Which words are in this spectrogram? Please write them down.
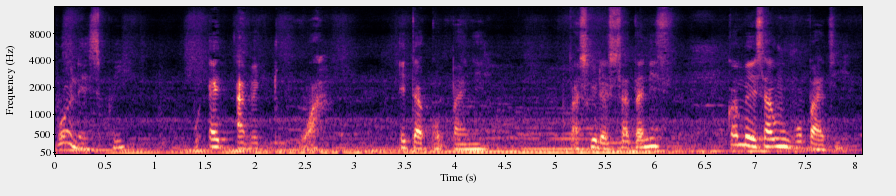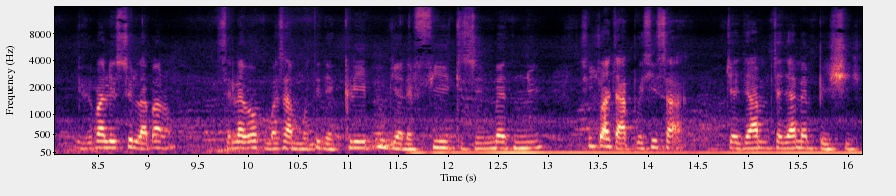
bon esprit pour être avec toi et t'accompagner. Parce que les satanistes, comme ils savent où vont partir, ils ne vont pas aller seul là-bas, non? C'est là qu'ils vont commencer à monter des clips ou bien des filles qui se mettent nues. Si toi tu apprécies ça, tu as déjà, même péché.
